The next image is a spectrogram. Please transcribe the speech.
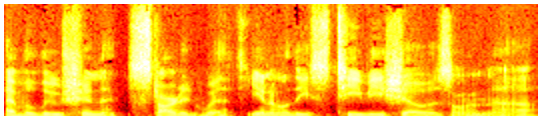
evolution started with you know these TV shows on uh,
